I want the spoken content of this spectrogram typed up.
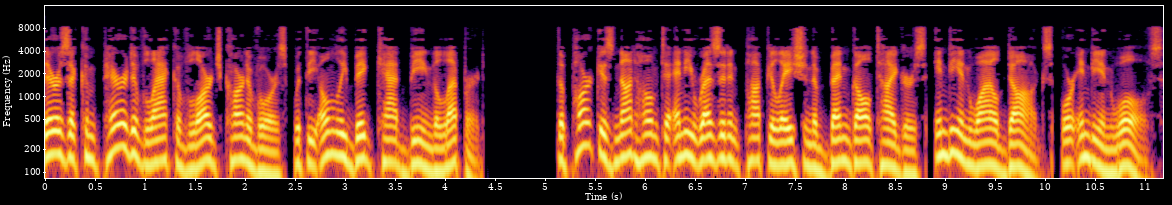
There is a comparative lack of large carnivores, with the only big cat being the leopard. The park is not home to any resident population of Bengal tigers, Indian wild dogs, or Indian wolves.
